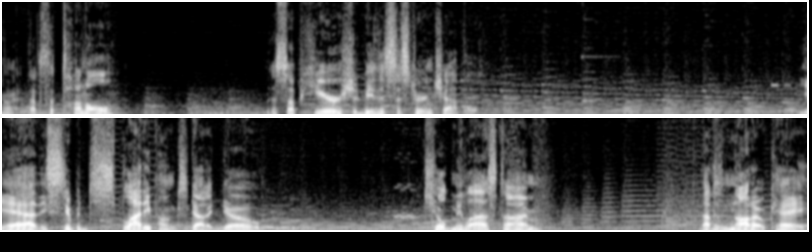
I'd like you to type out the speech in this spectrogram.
Alright, that's the tunnel. This up here should be the Cistern Chapel. Yeah, these stupid splatty punks gotta go. Killed me last time. That is not okay.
